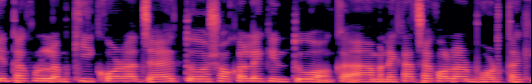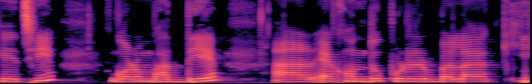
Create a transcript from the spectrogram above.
চিন্তা করলাম, কি করা যায়? তো সকালে কিন্তু মানে কাঁচা কলার ভর্তা খেয়েছি গরম ভাত দিয়ে। আর এখন দুপুরের বেলা কি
